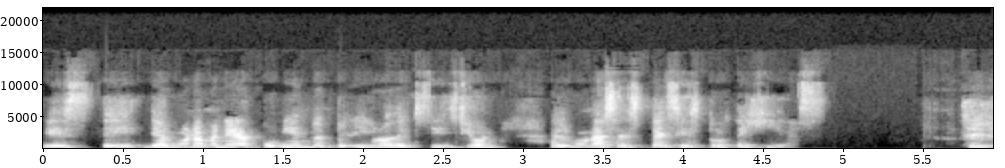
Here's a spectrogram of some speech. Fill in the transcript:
este, de alguna manera poniendo en peligro de extinción algunas especies protegidas. Sí.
